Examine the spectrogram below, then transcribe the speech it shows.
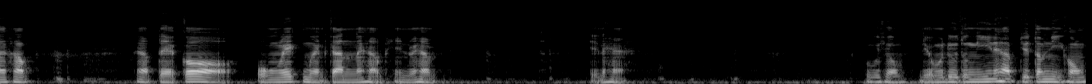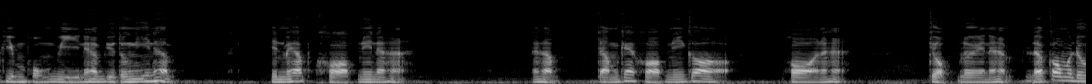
นะครับนะครับ แต่ก็ องค์เล็กเหมือนกันนะครับ เห็นไหมครับเห็นนะฮะคุณผู้ชม เดี๋ยวมาดูตรงนี้นะครับ จุดตำหนิของพิมพ์ผมหวีนะครับ อยู่ตรงนี้นะครับ เห็นไหมครับขอบนี่นะฮะนะครับจำแค่ขอบนี้ก็พอนะฮะจบเลยนะครับ แล้วก็มาดู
